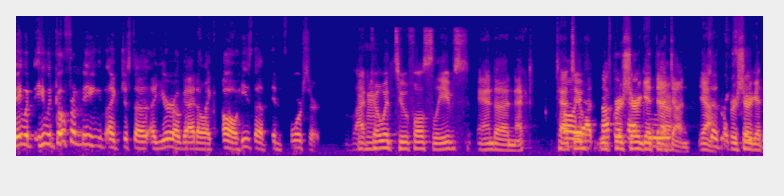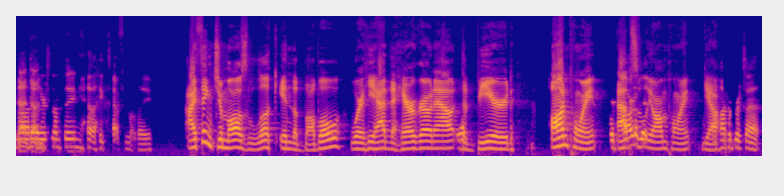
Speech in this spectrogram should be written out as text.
they would he would go from being like just a, a Euro guy to like oh he's the enforcer. Vlatko Mhm. with two full sleeves and a neck Oh, tattoo yeah, would knuckle for sure get tattoo. that done. Yeah, Says, like, for sure get that done. or something. Yeah, like definitely. I think Jamal's look in the bubble where he had the hair grown out, the beard on point, It's absolutely on point. Yeah. hundred percent.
